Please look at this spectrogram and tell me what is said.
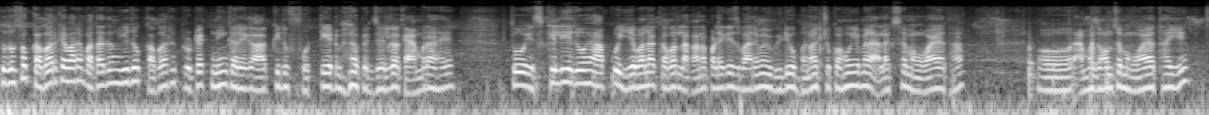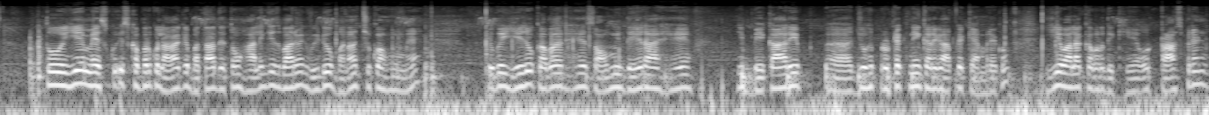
तो दोस्तों कवर के बारे में बता दें ये जो कवर है प्रोटेक्ट नहीं करेगा आपकी जो 48 मेगापिक्सल का कैमरा है तो इसके लिए जो है आपको ये वाला कवर लगाना पड़ेगा। इस बारे में वीडियो बना चुका हूँ। ये मैंने अलग से मंगवाया था और अमेज़ोन से मंगवाया था ये। तो ये मैं इसको, इस कवर को लगा के बता देता हूँ। हालाँकि इस बारे में एक वीडियो बना चुका हूँ मैं, क्योंकि ये जो कवर है साउमी दे रहा है, ये बेकार ही जो है प्रोटेक्ट नहीं करेगा आपके कैमरे को। ये वाला कवर देखिए, और ट्रांसपेरेंट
